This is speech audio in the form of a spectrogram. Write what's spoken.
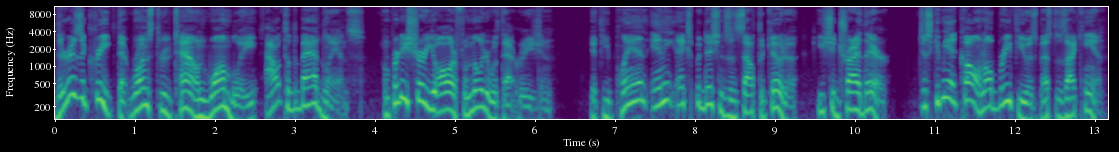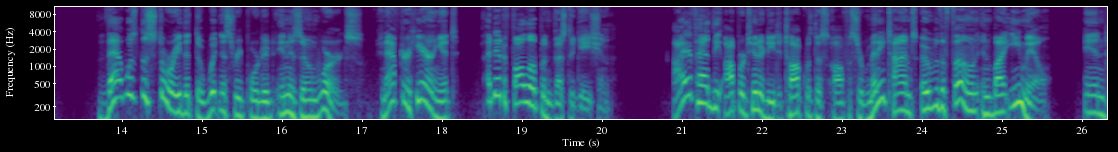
There is a creek that runs through town Wanblee out to the Badlands. I'm pretty sure you all are familiar with that region. If you plan any expeditions in South Dakota, you should try there. Just give me a call and I'll brief you as best as I can. That was the story that the witness reported in his own words, and after hearing it, I did a follow up investigation. I have had the opportunity to talk with this officer many times over the phone and by email, and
